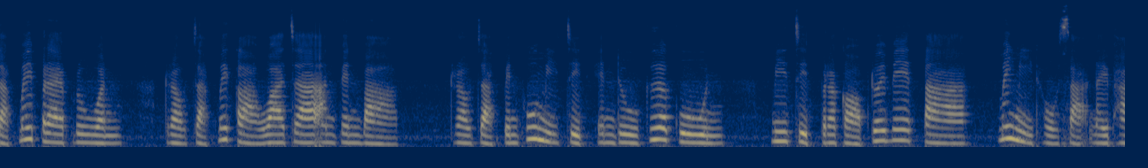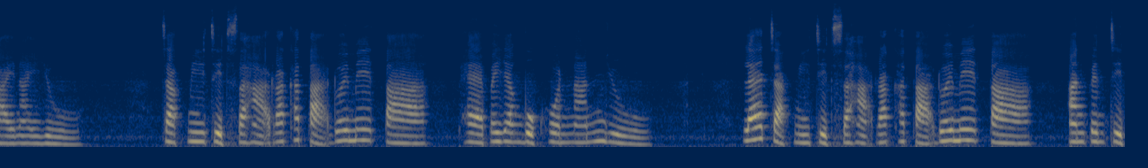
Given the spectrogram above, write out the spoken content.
จักไม่แปรปรวน เราจักไม่กล่าววาจาอันเป็นบาป เราจักเป็นผู้มีจิตเอ็นดูเกื้อกูล มีจิตประกอบด้วยเมตตา ไม่มีโทสะในภายในอยู่จักมีจิตสหรัคตะด้วยเมตตา แผ่ไปยังบุคคลนั้นอยู่ และจักมีจิตสหรัคตะด้วยเมตตา อันเป็นจิต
